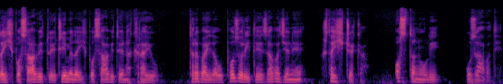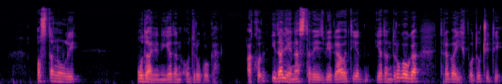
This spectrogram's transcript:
da ih posavjetuje, čime da ih posavjetuje na kraju. Treba i da upozori te zavađene šta ih čeka. Ostanu li u zavadi? Ostanu li udaljeni jedan od drugoga? Ako i dalje nastave izbjegavati jed, jedan drugoga, treba ih podučiti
